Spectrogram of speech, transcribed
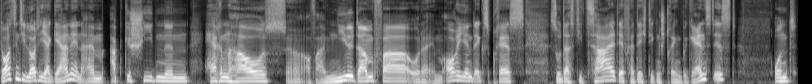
Dort sind die Leute ja gerne in einem abgeschiedenen Herrenhaus, ja, auf einem Nildampfer oder im Orient Express, so dass die Zahl der Verdächtigen streng begrenzt ist und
